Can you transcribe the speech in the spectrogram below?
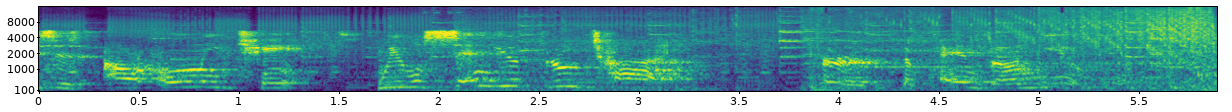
This is our only chance. We will send you through time. Earth depends on you.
